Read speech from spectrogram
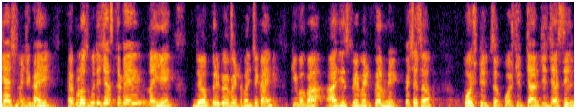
cash म्हणजे काय या क्लॉजमध्ये जास्त काही नाहीये. प्री पेमेंट म्हणजे काय? की बाबा आधीच पेमेंट करणे. कशाचं? पोस्टेजचं पोस्टेज चार्जेस जे असेल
